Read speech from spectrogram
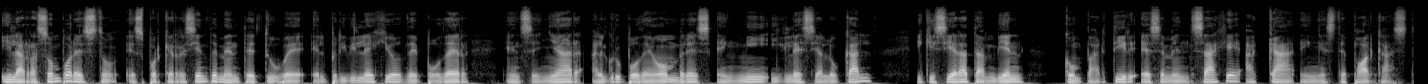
y la razón por esto es porque recientemente tuve el privilegio de poder enseñar al grupo de hombres en mi iglesia local y quisiera también compartir ese mensaje acá en este podcast.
